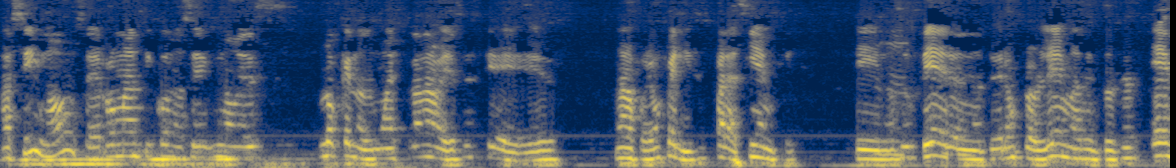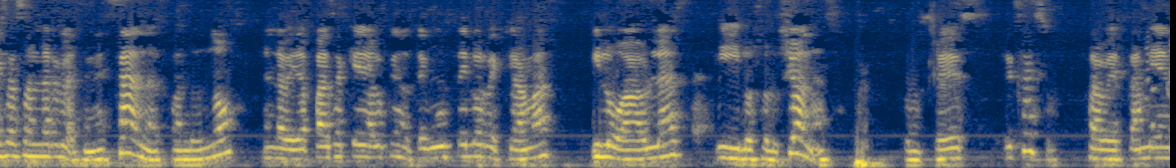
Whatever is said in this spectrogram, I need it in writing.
así, ¿no? Ser romántico no sé, no es lo que nos muestran a veces que es, no, fueron felices para siempre y no sufrieron, no tuvieron problemas, entonces esas son las relaciones sanas, cuando no, en la vida pasa que algo que no te gusta y lo reclamas y lo hablas y lo solucionas. Entonces, es eso, saber también,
